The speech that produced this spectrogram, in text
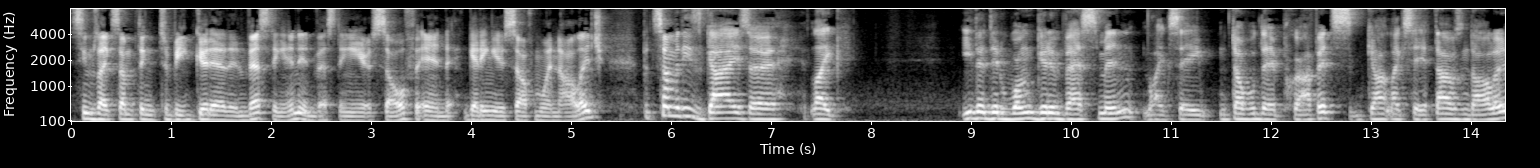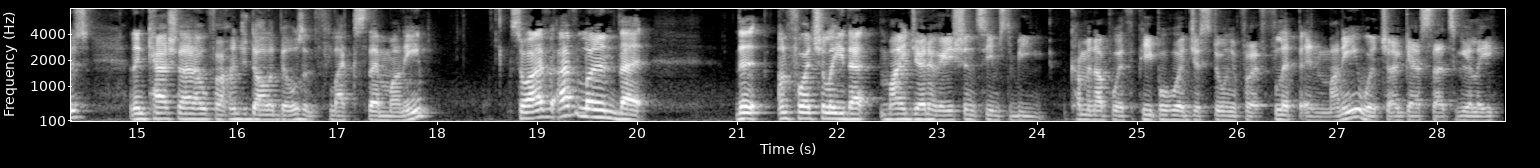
seems like something to be good at investing in, investing in yourself and getting yourself more knowledge. But some of these guys are like either did one good investment, like say doubled their profits, got like say a thousand dollars, and then cashed that out for hundred dollar bills and flex their money. So I've I've learned that that unfortunately that my generation seems to be coming up with people who are just doing it for a flip and money, which I guess that's really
